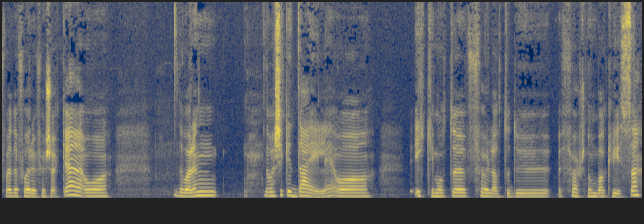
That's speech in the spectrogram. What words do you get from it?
for det forrige forsøket. Og det var en Det var skikkelig deilig å ikke måtte føle at du førte noen bak lyset.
